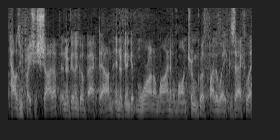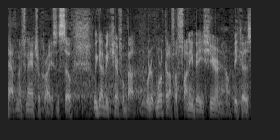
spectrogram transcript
Housing prices shot up and they're going to go back down and they're going to get more on a line of a long-term growth. By the way, exactly what happened in the financial crisis. So we got to be careful about, we're working off a funny base year now because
